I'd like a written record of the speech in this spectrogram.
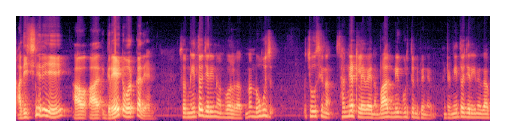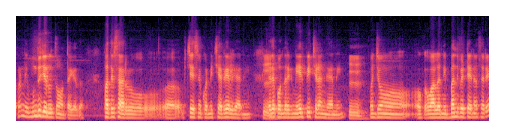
అది ఇచ్చినది గ్రేట్ వర్క్ అది. సో నీతో జరిగిన అనుభవాలు కాకుండా నువ్వు చూసిన సంఘటనలు ఏవైనా బాగా నీకు గుర్తుండిపోయినవి. అంటే నీతో జరిగినవి కాకుండా నీ ముందు జరుగుతూ ఉంటాయి కదా. పత్రి సారు చేసిన కొన్ని చర్యలు కానీ లేదా కొందరికి నేర్పించడం కానీ కొంచెం ఒక వాళ్ళని ఇబ్బంది పెట్టైనా సరే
